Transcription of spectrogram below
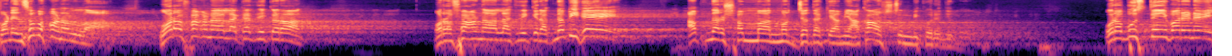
পড়েন আপনার সম্মান মর্যাদাকে আমি আকাশচুম্বী করে দেব। ওরা বুঝতেই পারে নাই।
